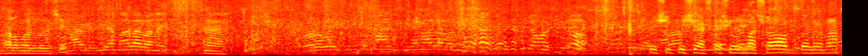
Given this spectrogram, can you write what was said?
ভালো মাছ ধরেছে। মালা বানাই হ্যাঁ। বড় ভাই কিন্তু মাছ দিয়ে মালা বানাই খুশি খুশি, আজকে শোল মাছ সব ধরনের মাছ।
